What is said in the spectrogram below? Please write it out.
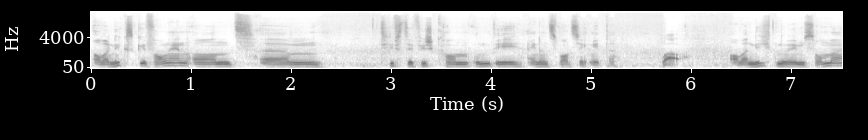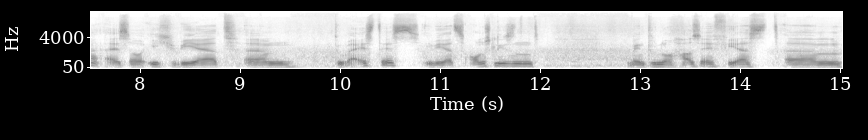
aber nichts gefangen und ähm, tiefste Fisch kam um die 21 Meter. Wow. Aber nicht nur im Sommer. Also ich werde, ähm, du weißt es, ich werde anschließend, wenn du nach Hause fährst, ähm,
